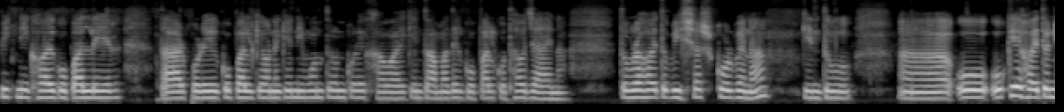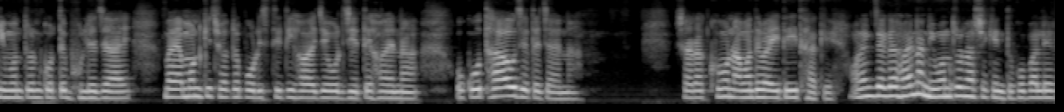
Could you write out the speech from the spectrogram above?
পিকনিক হয় গোপালের। তারপরে গোপালকে অনেকে নিমন্ত্রণ করে খাওয়ায়, কিন্তু আমাদের গোপাল কোথাও যায় না। তোমরা হয়তো বিশ্বাস করবে না, কিন্তু ও, ওকে হয়তো নিমন্ত্রণ করতে ভুলে যায় বা এমন কিছু একটা পরিস্থিতি হয় যে ওর যেতে হয় না। ও কোথাও যেতে চায় না। সারাক্ষণ আমাদের বাড়িতেই থাকে। অনেক জায়গায় হয় না নিমন্ত্রণ আসে কিন্তু গোপালের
